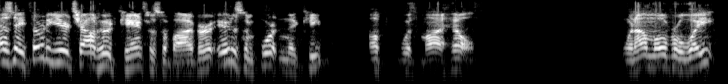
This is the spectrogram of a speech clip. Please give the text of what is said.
As a 30 year childhood cancer survivor, it is important to keep up with my health. When I'm overweight,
